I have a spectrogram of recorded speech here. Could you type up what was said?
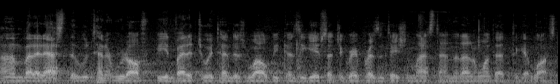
Um, But I'd ask that Lieutenant Rudolph be invited to attend as well, because he gave such a great presentation last time that I don't want that to get lost.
